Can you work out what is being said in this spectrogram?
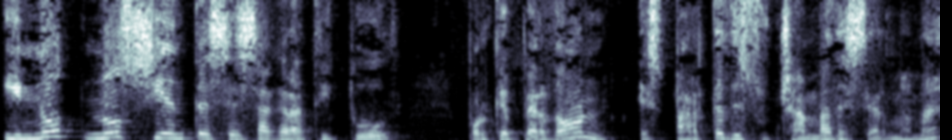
y no, no sientes esa gratitud porque, perdón, es parte de su chamba de ser mamá.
